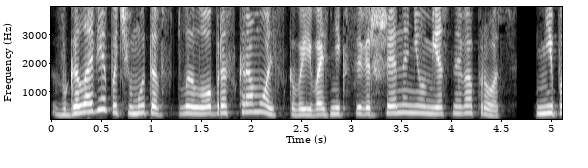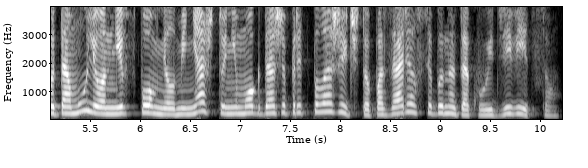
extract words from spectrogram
В голове почему-то всплыл образ Крамольского и возник совершенно неуместный вопрос. Не потому ли он не вспомнил меня, что не мог даже предположить, что позарился бы на такую девицу?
